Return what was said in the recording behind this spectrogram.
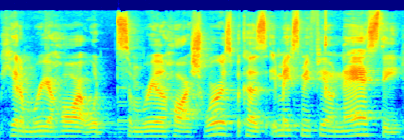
hit him real hard with some real harsh words because it makes me feel nasty.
